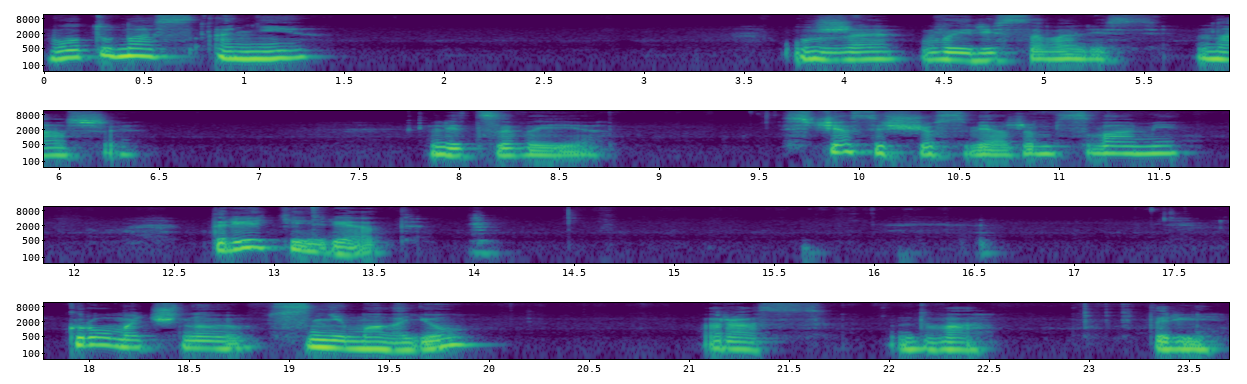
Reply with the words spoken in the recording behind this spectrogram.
Вот у нас они уже вырисовались, наши лицевые. Сейчас еще свяжем с вами третий ряд. Кромочную снимаю. Раз, два, три,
